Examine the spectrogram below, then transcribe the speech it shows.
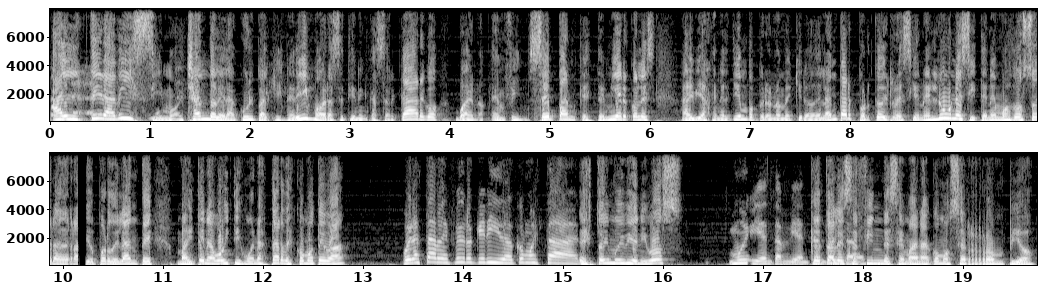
alteradísimo, echándole la culpa al kirchnerismo, ahora se tienen que hacer cargo. Bueno, en fin, sepan que este miércoles hay viaje en el tiempo, pero no me quiero adelantar porque hoy recién es lunes y tenemos dos horas de radio por delante. Maitena Boitis, buenas tardes, ¿cómo te va? Buenas tardes, Pedro querido, ¿cómo estás? Estoy muy bien, ¿y vos? Muy bien también. ¿Qué tal ese fin de semana? ¿Cómo se rompió?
